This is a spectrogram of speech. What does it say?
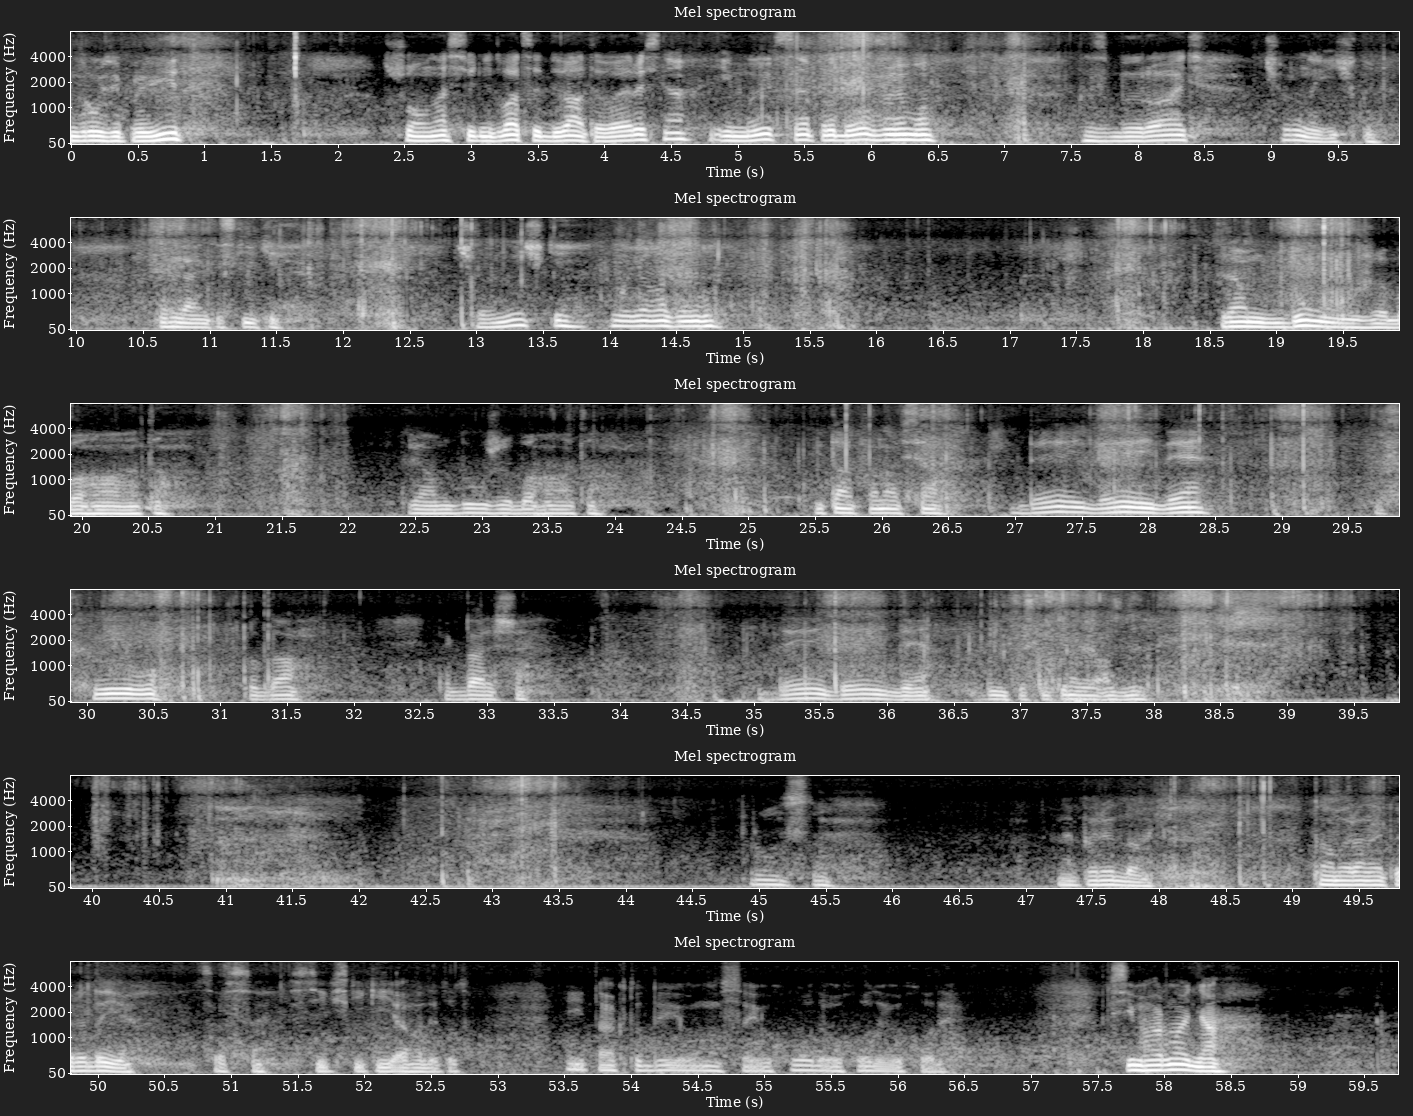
Друзі, привіт! Що, у нас сьогодні 29 вересня і ми все продовжуємо збирати чорничку. Погляньте скільки чорнички нав'язано. Прям дуже багато. Прям дуже багато. І так вона вся йде, йде, йде схилу, туди, так далі. Йде, йде, йде. Дивіться, скільки нав'язаний. Просто не передать. Камера не передає це все, стільки, скільки ягоди тут. І так туди воно все і уходить, уходить, уходить. Всім гарного дня!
